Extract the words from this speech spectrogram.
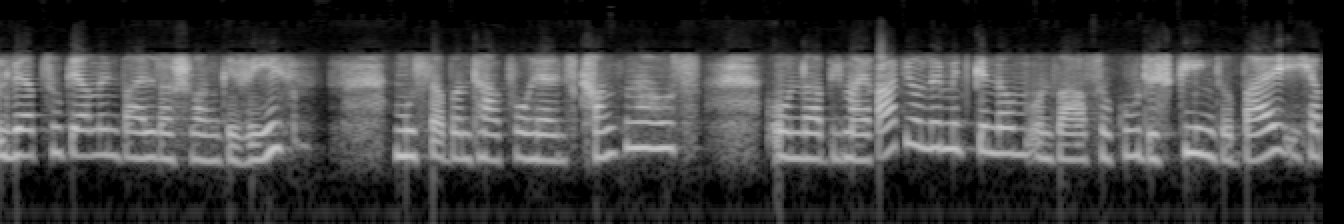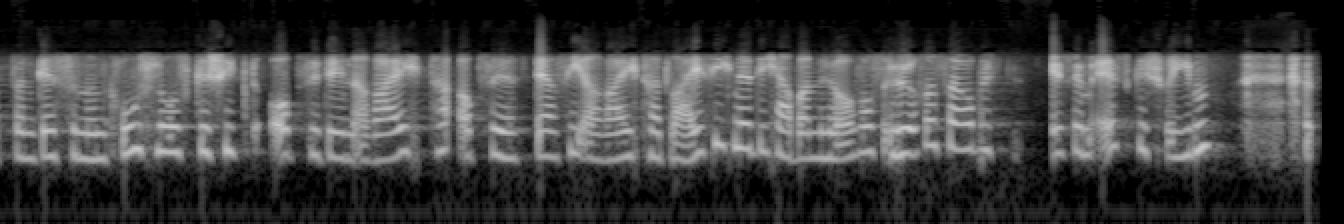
und wäre zu gern in Balderschwang gewesen. Musste aber einen Tag vorher ins Krankenhaus und da habe ich mein Radiolle mitgenommen und war so gut es ging dabei. Ich habe dann gestern einen Gruß losgeschickt, ob sie den erreicht hat, ob sie der sie erreicht hat, weiß ich nicht. Ich habe einen Hörer, Hörerservice SMS geschrieben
